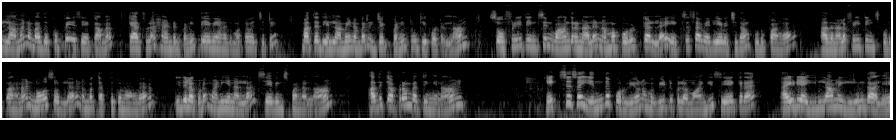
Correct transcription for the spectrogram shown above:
இல்லாமல் நம்ம அதை குப்பையை சேர்க்காம கேர்ஃபுல்லாக ஹேண்டில் பண்ணி தேவையானது மட்டும் வச்சுட்டு மற்றது எல்லாமே நம்ம ரிஜெக்ட் பண்ணி தூக்கி போட்டுடலாம். ஸோ ஃப்ரீ திங்ஸ்ன்னு வாங்குறனால நம்ம பொருட்களில் எக்ஸஸாக வெளியே வச்சு தான் கொடுப்பாங்க. அதனால் ஃப்ரீ திங்ஸ் கொடுத்தாங்கன்னா நோ சொல்ல நம்ம கற்றுக்கணுங்க இதில் கூட மணியை நல்லா சேவிங்ஸ் பண்ணலாம். அதுக்கப்புறம் பார்த்திங்கன்னா எக்ஸஸாக எந்த பொருளையும் நம்ம வீட்டுக்குள்ளே வாங்கி சேர்க்குற ஐடியா இல்லாமல் இருந்தாலே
